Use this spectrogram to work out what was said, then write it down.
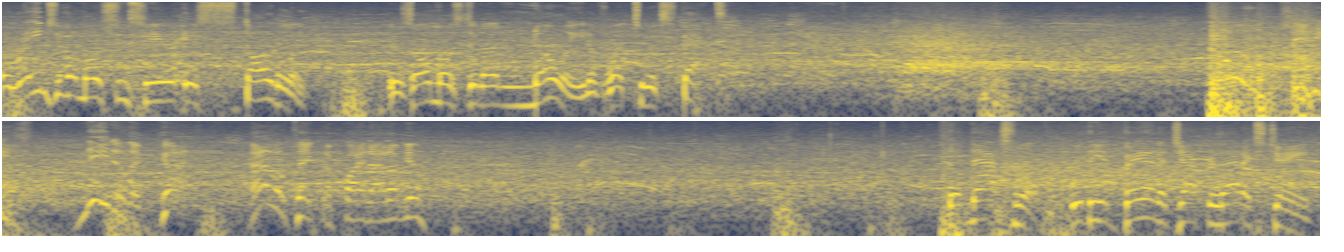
The range of emotions here is startling. There's almost an unknowing of what to expect. Oh, jeez. Knee to the gut. That'll take the fight out of you. The natural with the advantage after that exchange.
